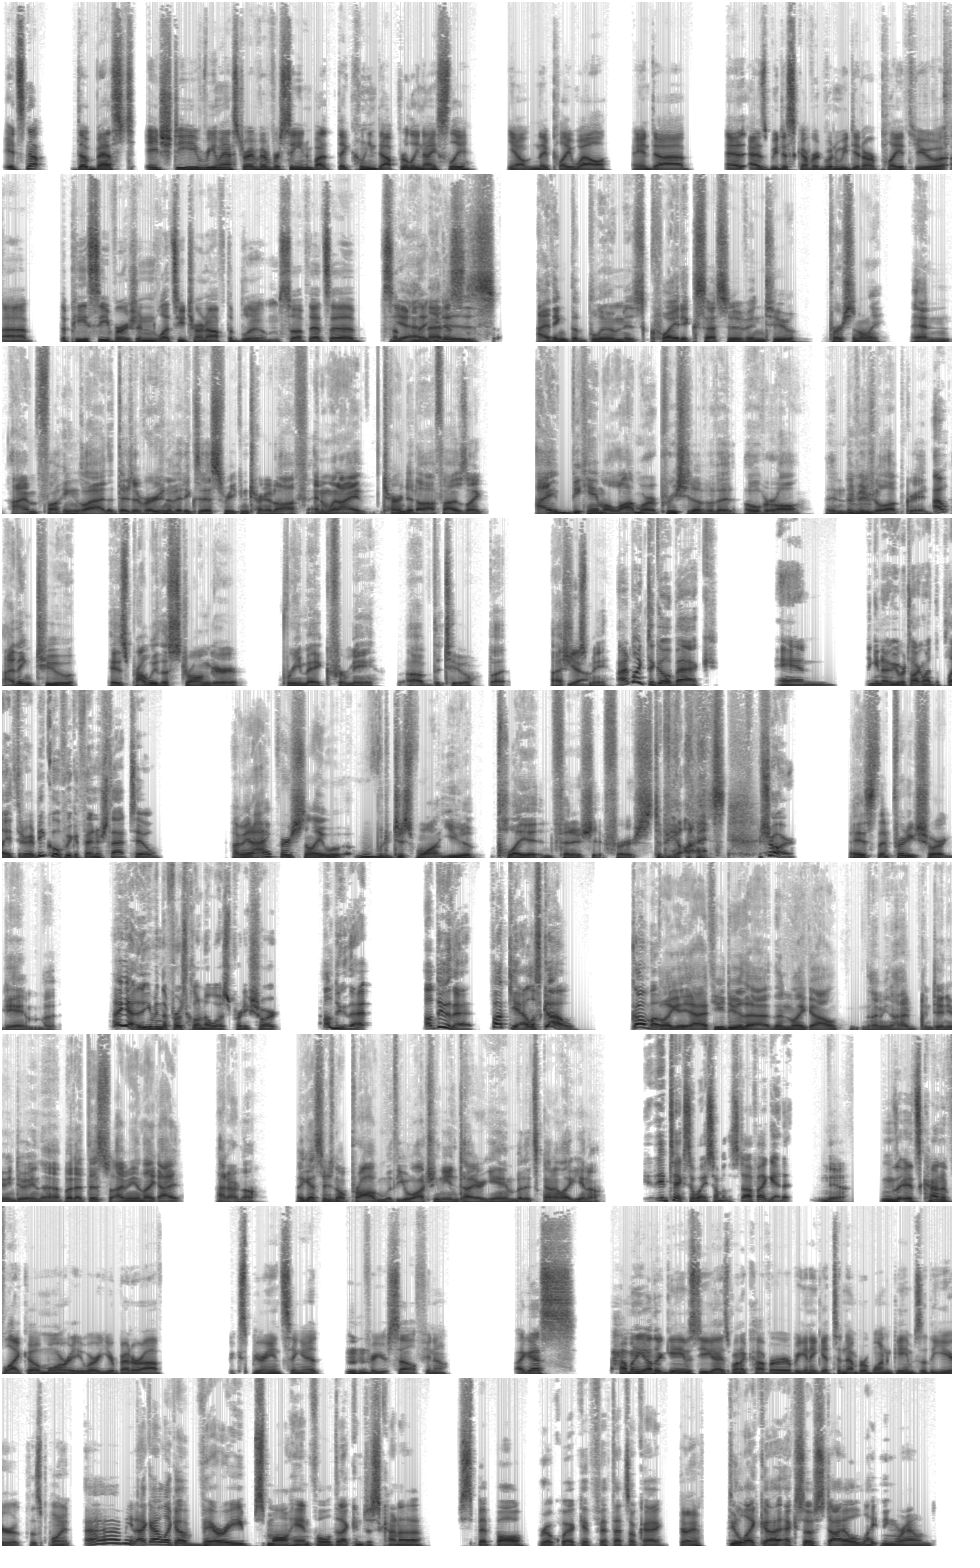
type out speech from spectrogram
it's not the best HD remaster I've ever seen, but they cleaned up really nicely. You know, and they play well. And uh, as, as we discovered when we did our playthrough, uh, the PC version lets you turn off the bloom. So if that's a something yeah. that, and you that just is, I think the bloom is quite excessive into personally, and I'm fucking glad that there's a version of it exists where you can turn it off. And when I turned it off, I was like, I became a lot more appreciative of it overall in the Mhm. visual upgrade. Oh. I think two is probably the stronger remake for me of the two, but that's just me. I'd like to go back and you know you were talking about the playthrough. It'd be cool if we could finish that too. I mean, I personally w- would just want you to play it and finish it first, to be honest. Sure. It's a pretty short game, but Oh, yeah, even the first Klonoa was pretty short. I'll do that. I'll do that. Fuck yeah, let's go. Go mode. like, yeah, if you do that, then like I'll, I mean, I'm continuing doing that. But at this, I mean, like, I, I don't know. I guess there's no problem with you watching the entire game, but it's kind of like, you know, it, it takes away some of the stuff. I get it. yeah. it's kind of like Omori, where you're better off experiencing it Mhm. for yourself, you know. I guess how many other games do you guys want to cover? Are we going to get to number one games of the year at this point? I mean, I got like a very small handful that I can just kind of spitball real quick if, if that's okay. Okay. Do you like a exo style lightning round.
